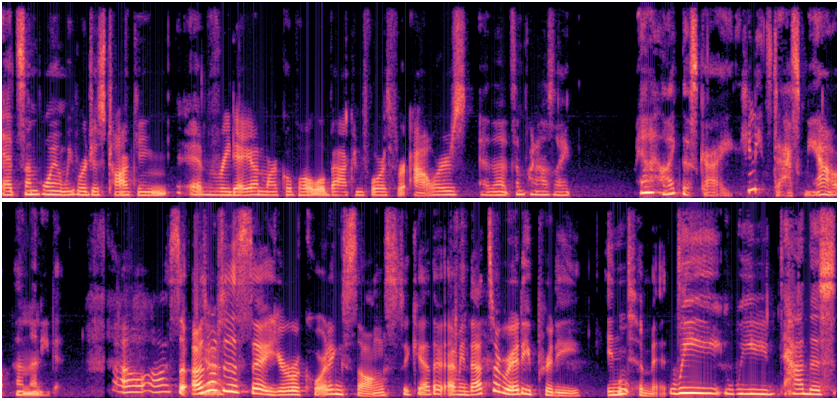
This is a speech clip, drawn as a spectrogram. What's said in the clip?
at some point we were just talking every day on Marco Polo back and forth for hours. And then at some point I was like, man, I like this guy. He needs to ask me out. And then he did. Oh, awesome. I was yeah. about to say, you're recording songs together. I mean, that's already pretty intimate. We we had this.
